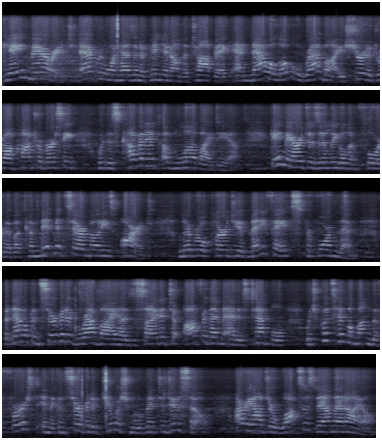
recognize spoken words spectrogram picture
Gay marriage. Everyone has an opinion on the topic, and now a local rabbi is sure to draw controversy with his covenant of love idea. Gay marriage is illegal in Florida, but commitment ceremonies aren't. Liberal clergy of many faiths perform them, but now a conservative rabbi has decided to offer them at his temple, which puts him among the first in the conservative Jewish movement to do so. Ari Odzer walks us down that aisle.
